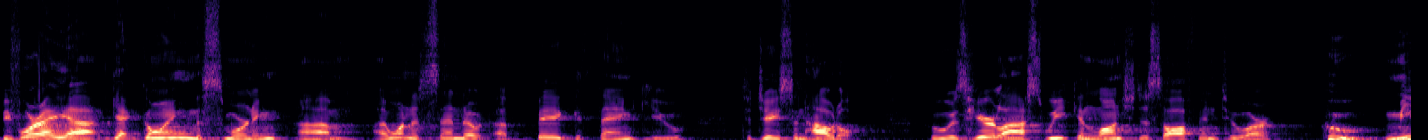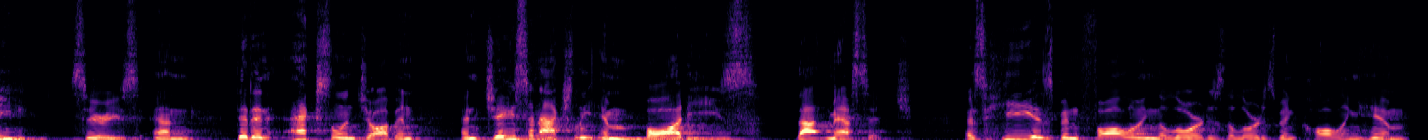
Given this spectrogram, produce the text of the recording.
Before I uh, get going this morning, um, I want to send out a big thank you to Jason Howdle, who was here last week and launched us off into our Who? Me series and did an excellent job. And, and Jason actually embodies that message. As he has been following the Lord, as the Lord has been calling him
